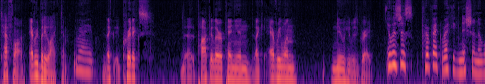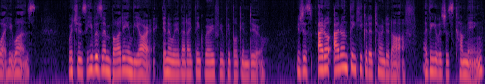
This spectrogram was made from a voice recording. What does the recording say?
Teflon. Everybody liked him Right. like critics, the popular opinion, like everyone knew he was great. It was just perfect recognition of what he was, which is he was embodying the art in a way that I think very few people can do. It's just I don't I don't think he could have turned it off. I think it was just coming.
